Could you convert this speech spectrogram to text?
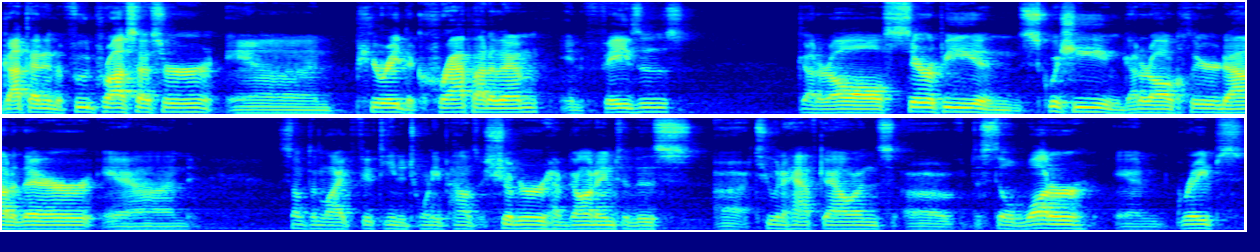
got that in the food processor, and pureed the crap out of them in phases. Got it all syrupy and squishy, and got it all cleared out of there. And something like 15 to 20 pounds of sugar have gone into this uh, two and a half gallons of distilled water and grapes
